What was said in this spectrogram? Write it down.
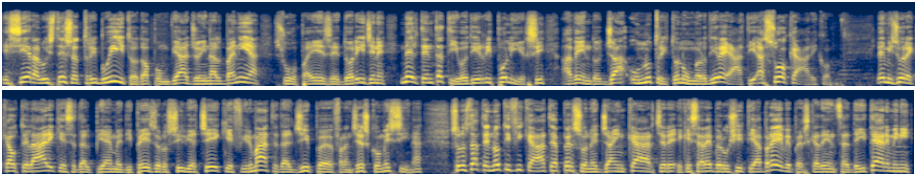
che si era lui stesso attribuito dopo un viaggio in Albania, suo paese d'origine, nel tentativo di ripulirsi, avendo già un nutrito numero di reati a suo carico. Le misure cautelari chieste dal PM di Pesaro Silvia Cecchi e firmate dal GIP Francesco Messina sono state notificate a persone già in carcere e che sarebbero usciti a breve per scadenza dei termini,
